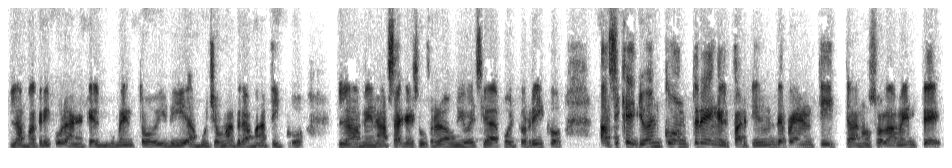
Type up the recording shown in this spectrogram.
la matrícula en aquel momento, hoy día mucho más dramático, la amenaza que sufre la Universidad de Puerto Rico. Así que yo encontré en el Partido Independentista no solamente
